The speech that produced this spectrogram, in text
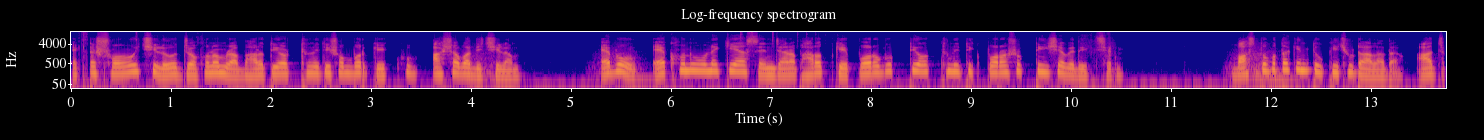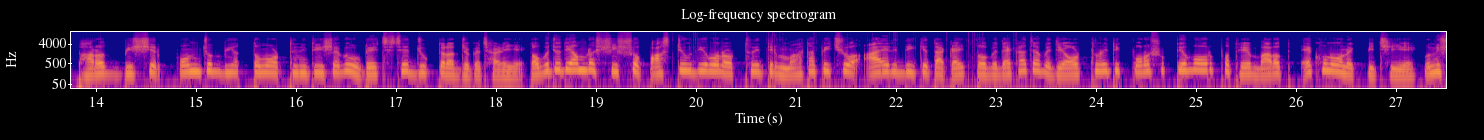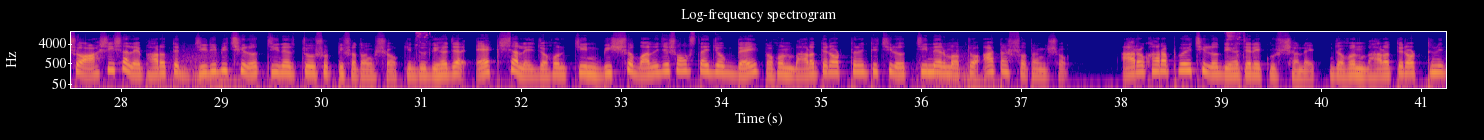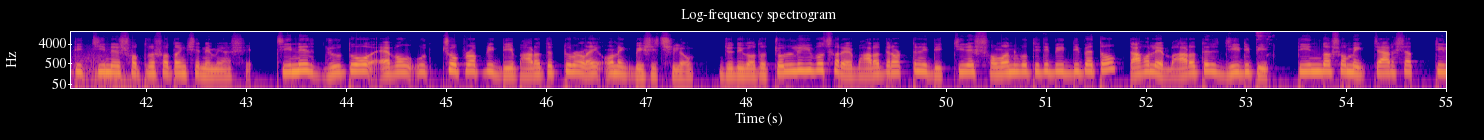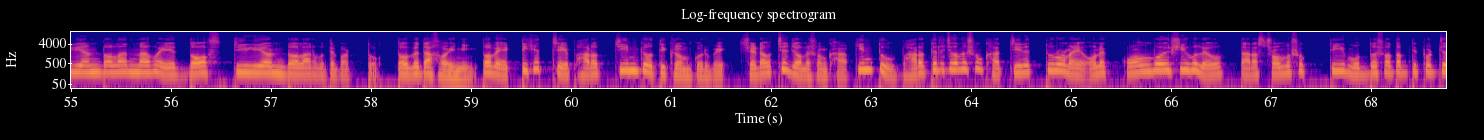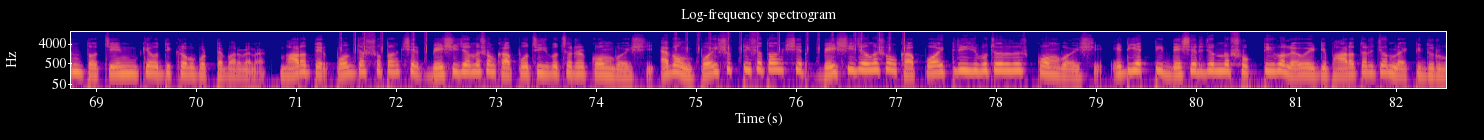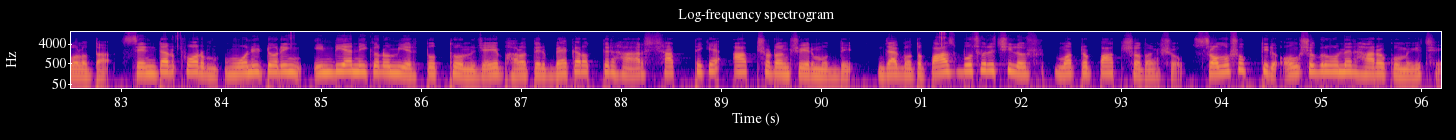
একটা সময় ছিল যখন আমরা ভারতীয় অর্থনীতি সম্পর্কে খুব আশাবাদী ছিলাম এবং এখনও অনেকে আছেন যারা ভারতকে পরবর্তী অর্থনৈতিক পরাশক্তি হিসেবে দেখছেন। বাস্তবতা কিন্তু কিছুটা আলাদা। আজ ভারত বিশ্বের পঞ্চম বৃহত্তম অর্থনীতি হিসেবে উঠে এসেছে যুক্তরাজ্যকে ছাড়িয়ে। তবে যদি আমরা শীর্ষ পাঁচটি উদীয়মান অর্থনীতির মাথাপিছু আয়ের দিকে তাকাই, তবে দেখা যাবে যে অর্থনৈতিক পরাশক্তি হওয়ার পথে ভারত এখনও অনেক পিছিয়ে। উনিশশো আশি সালে ভারতের জিডিপি ছিল চীনের চৌষট্টি শতাংশ। কিন্তু দুই হাজার এক সালে যখন চীন বিশ্ব বাণিজ্য সংস্থায় যোগ দেয়, তখন ভারতের অর্থনীতি ছিল চীনের মাত্র আঠাশ শতাংশ। আরও খারাপ হয়েছিল দুই হাজার একুশ সালে, যখন ভারতের অর্থনীতি চীনের সতেরো শতাংশে নেমে আসে। চীনের দ্রুত এবং উচ্চ প্রবৃদ্ধি ভারতের তুলনায় অনেক বেশি ছিল। যদি গত চল্লিশ বছরে ভারতের অর্থনীতি চীনের সমান গতিতে বৃদ্ধি পেত, তাহলে ভারতের জিডিপি তিন দশমিক চার সাত ট্রিলিয়ন ডলার না হয়ে দশ ট্রিলিয়ন ডলার হতে পারত। তবে তা হয়নি। তবে একটি ক্ষেত্রে ভারত চীনকে অতিক্রম করবে, সেটা হচ্ছে জনসংখ্যা। কিন্তু ভারতের জনসংখ্যা চীনের তুলনায় অনেক কম বয়সী হলেও তারা শ্রমশক্তি মধ্য শতাব্দী পর্যন্ত চীনকে অতিক্রম করতে পারবে না। ভারতের পঞ্চাশ শতাংশের বেশি জনসংখ্যা পঁচিশ বছরের কম বয়সী এবং পঁয়ষট্টি শতাংশের বেশি জনসংখ্যা পঁয়ত্রিশ বছরের কম বয়সী। এটি একটি দেশের জন্য শক্তি হলেও এটি ভারতের জন্য একটি দুর্বলতা। Centre for monitoring Indian economy এর তথ্য অনুযায়ী ভারতের বেকারত্বের হার সাত থেকে আট শতাংশ এর মধ্যে, যা গত পাঁচ বছরে ছিল মাত্র পাঁচ শতাংশ। শ্রমশক্তির অংশগ্রহণের হারও কমে গেছে।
